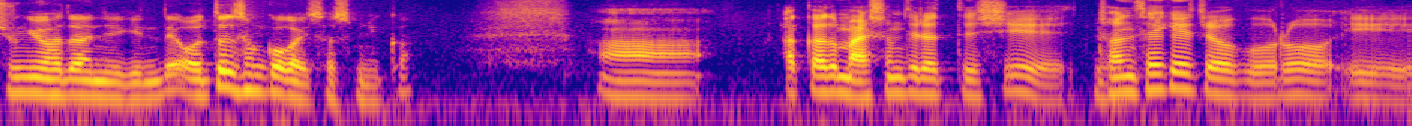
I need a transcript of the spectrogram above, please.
중요하다는 얘기인데 어떤 성과가 있었습니까? 아, 아까도 말씀드렸듯이 네. 전 세계적으로 이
